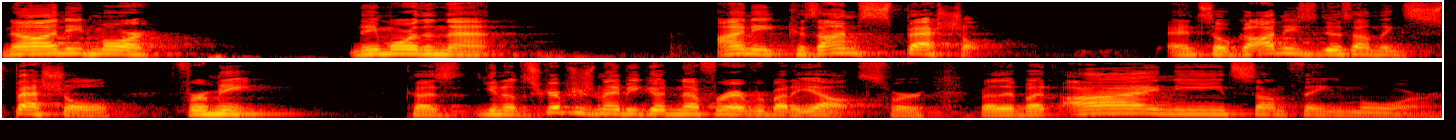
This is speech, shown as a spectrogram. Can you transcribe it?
No, I need more. Need more than that. I need, because I'm special. And so God needs to do something special for me. Because, you know, the scriptures may be good enough for everybody else, for, for the, but I need something more.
